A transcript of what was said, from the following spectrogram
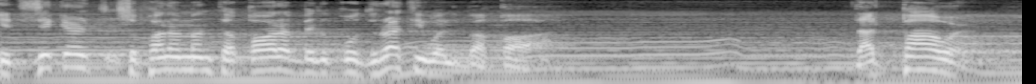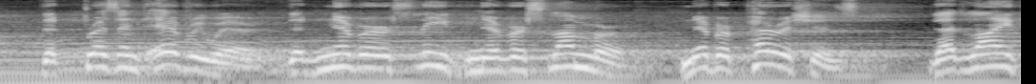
It's zikr subhana man taqara bil qudrati wal baqa. That power that present everywhere, that never sleep, never slumber, never perishes. That light,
